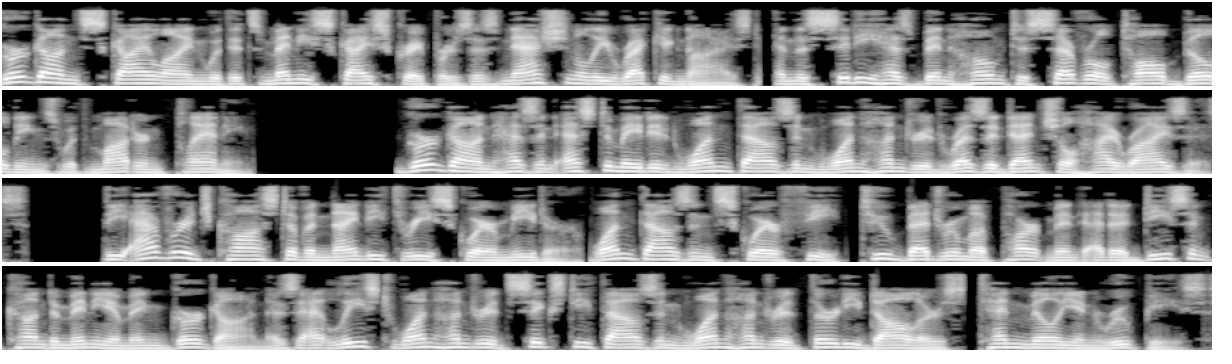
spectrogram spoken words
Gurgaon's skyline with its many skyscrapers is nationally recognized, and the city has been home to several tall buildings with modern planning. Gurgaon has an estimated 1,100 residential high-rises. The average cost of a 93 square meter, 1000 square feet, two-bedroom apartment at a decent condominium in Gurgaon is at least $160,130, 10 million rupees.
